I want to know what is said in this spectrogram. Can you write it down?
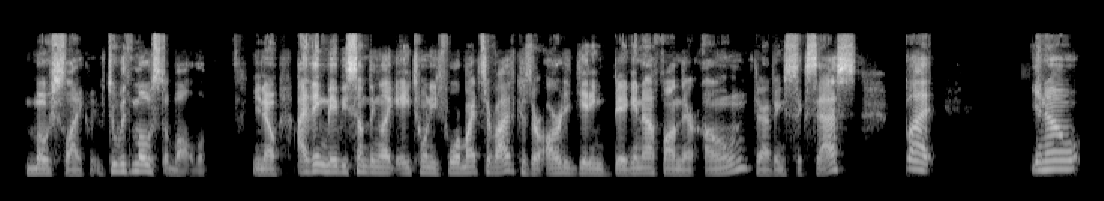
most likely, with most of all of them. You know, I think maybe something like A24 might survive because they're already getting big enough on their own. They're having success. But, you know,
